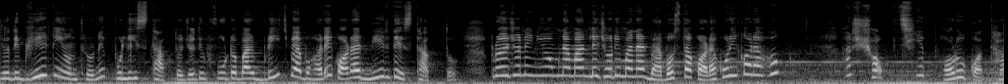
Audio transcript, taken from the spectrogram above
যদি ভিড় নিয়ন্ত্রণে পুলিশ থাকতো, যদি ফুটওভার ব্রিজ ব্যবহারে করার নির্দেশ থাকতো। প্রয়োজনে নিয়ম না মানলে জরিমানার ব্যবস্থা কড়াকড়ি করা হোক। আর সবচেয়ে বড় কথা,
